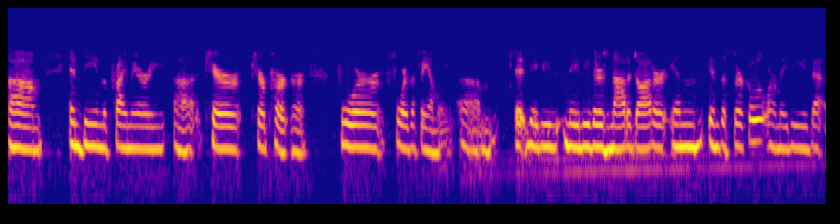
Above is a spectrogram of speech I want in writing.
um, and being the primary uh, care care partner for for the family. Um, it maybe maybe there's not a daughter in in the circle, or maybe that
